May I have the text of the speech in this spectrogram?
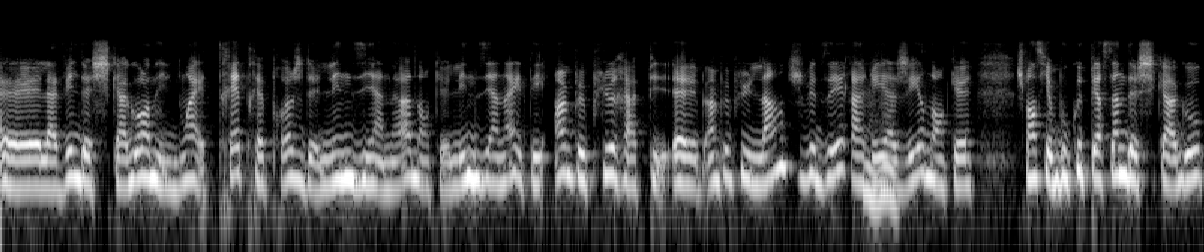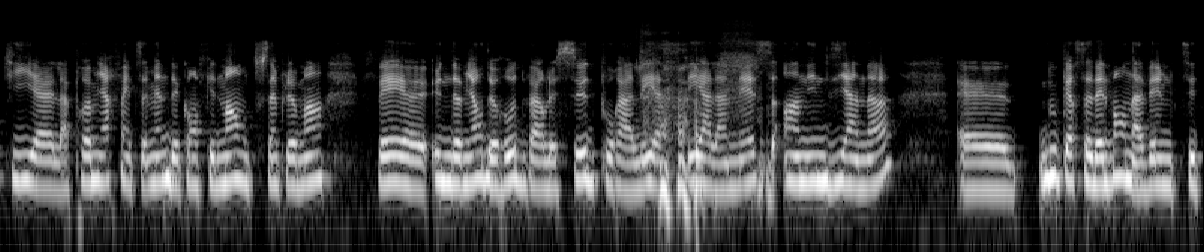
Euh, la ville de Chicago en Illinois est très très proche de l'Indiana, donc l'Indiana était un peu plus rapide, un peu plus lente, je veux dire, à mhm. réagir. Donc, je pense qu'il y a beaucoup de personnes de Chicago qui, la première fin de semaine de confinement, ont tout simplement fait euh, une demi-heure de route vers le sud pour aller assister à la messe en Indiana. Euh, nous, personnellement, on avait une petite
